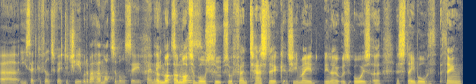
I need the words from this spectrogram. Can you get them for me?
uh, you said gefilte fish. Did she? What about her matzo ball soup? Homemade her, matzo, her matzo ball soups were fantastic, and she made. You know, it was always a, a stable th- thing.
